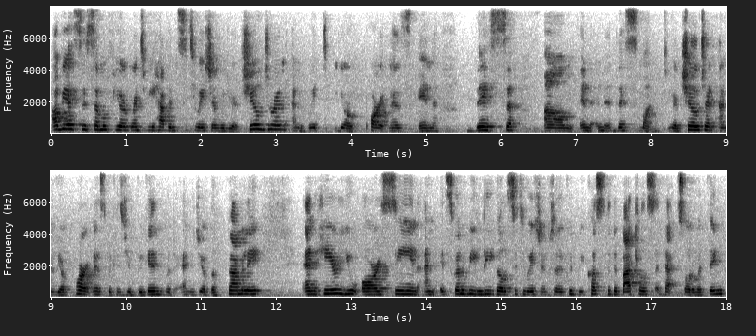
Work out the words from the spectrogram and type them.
obviously some of you are going to be having situation with your children and with your partners in this um in, in this month your children and your partners because you begin with the energy of the family and here you are seeing and it's going to be legal situation so it could be custody battles and that sort of a thing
